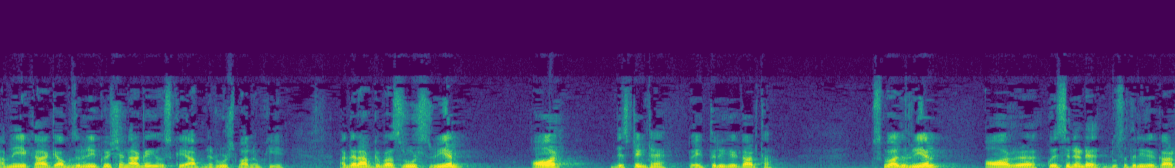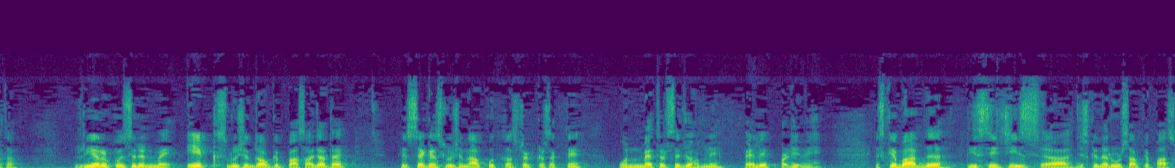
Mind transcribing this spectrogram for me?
ہم نے یہ کہا کہ آگزری اکویشن آ گئی اس کے آپ نے روٹس معلوم کیے اگر آپ کے پاس روٹس ریئل اور ڈسٹنکٹ ہے تو ایک طریقے کار تھا اس کے بعد ریئل اور کوئنسیڈنٹ ہے دوسرے طریقے کار تھا ریئل اور کوئنسیڈنٹ میں ایک سولوشن تو آپ کے پاس آ جاتا ہے پھر سیکنڈ سولوشن آپ خود کنسٹرکٹ کر سکتے ہیں ان میتھڈ سے جو ہم نے پہلے پڑھے ہوئے ہیں اس کے بعد تیسری چیز جس کے اندر روٹس آپ کے پاس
